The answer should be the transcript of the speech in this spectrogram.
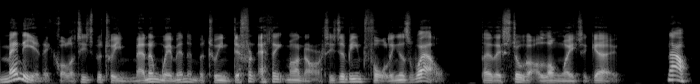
many inequalities between men and women and between different ethnic minorities have been falling as well, though they've still got a long way to go. Now,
